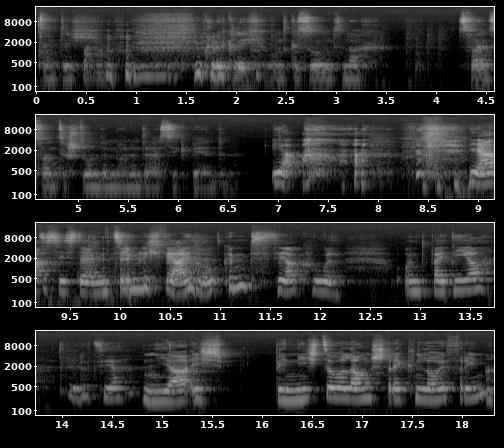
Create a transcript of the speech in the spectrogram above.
Konnte ich wow. glücklich und gesund nach 22 Stunden 39 beenden. Ja, ja das ist ähm, ziemlich beeindruckend, sehr cool. Und bei dir, Lucia? Ja, ich bin nicht so Langstreckenläuferin. Mhm.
